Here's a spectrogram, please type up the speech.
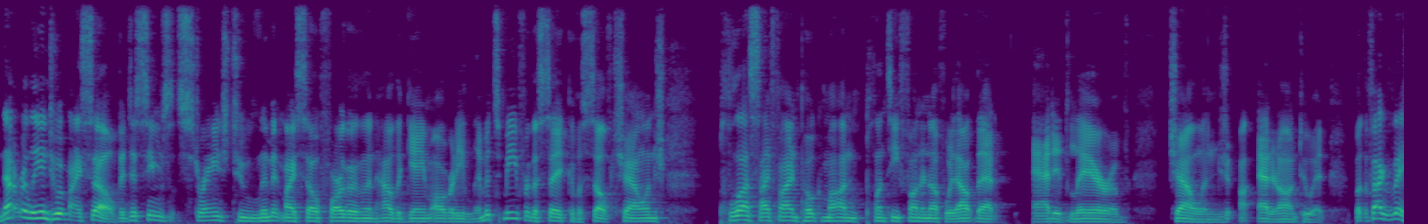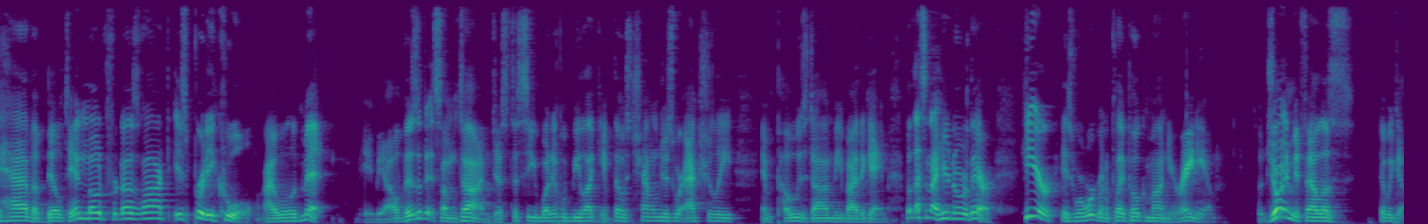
Not really into it myself. It just seems strange to limit myself farther than how the game already limits me for the sake of a self challenge. Plus, I find Pokemon plenty fun enough without that added layer of challenge uh, added onto it. But the fact that they have a built in mode for Nuzlocke is pretty cool, I will admit. Maybe I'll visit it sometime just to see what it would be like if those challenges were actually imposed on me by the game. But that's not here nor there. Here is where we're going to play Pokemon Uranium. So join me, fellas. Here we go.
